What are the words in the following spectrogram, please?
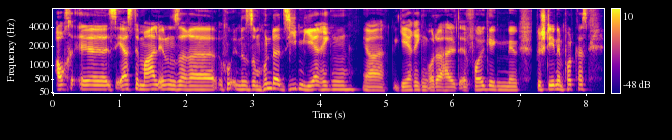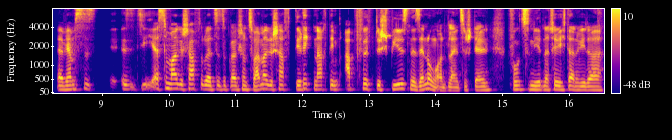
auch äh, das erste Mal in unserer in unserem 107-jährigen, ja, jährigen oder halt äh, folgenden bestehenden Podcast, äh, wir haben es die erste Mal geschafft oder jetzt glaube ich schon zweimal geschafft, direkt nach dem Abpfiff des Spiels eine Sendung online zu stellen. Funktioniert natürlich dann wieder,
